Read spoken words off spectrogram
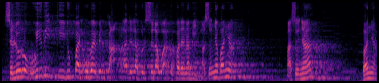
seluruh wirid kehidupan Ubay bin Ka'ab adalah berselawat kepada Nabi. Maksudnya banyak. Maksudnya banyak.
